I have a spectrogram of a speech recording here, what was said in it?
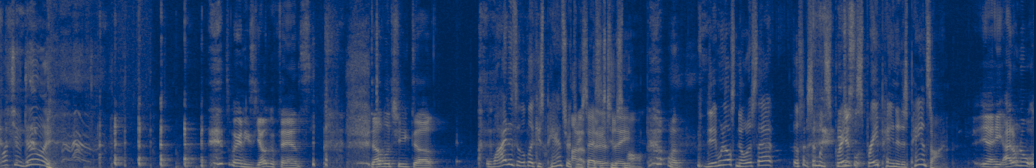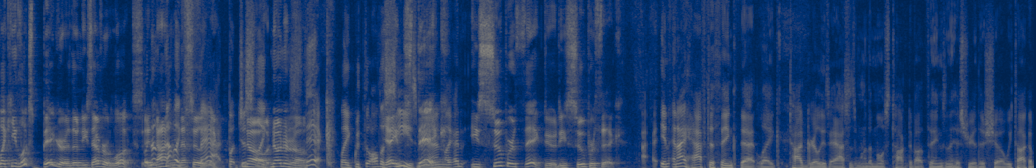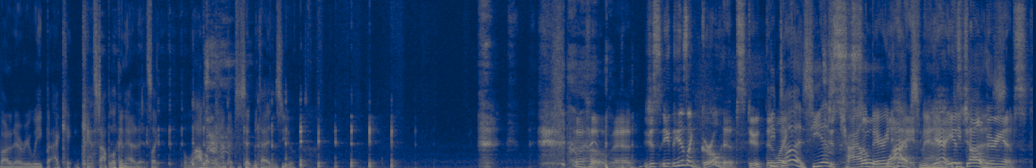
what you doing? He's wearing these yoga pants. Double cheeked up. Why does it look like his pants are three a sizes too small? Did anyone else notice that? It looks like someone spray, just- spray painted his pants on. Yeah, he, I don't know. Like he looks bigger than he's ever looked, But and not, not like necessarily fat, like- but just no, like no, no, no, no. thick, like with all the Yeah, C's, man. Like, I, he's super thick, dude. He's super thick. I, and, and I have to think that like Todd Gurley's ass is one of the most talked about things in the history of this show. We talk about it every week, but I can't, can't stop looking at it. It's like a lava lamp; it just hypnotizes you. Oh man, he just he, he has like girl hips, dude. They're He like does. He has just childbearing wide. hips, man. Yeah, he has He does. childbearing hips.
